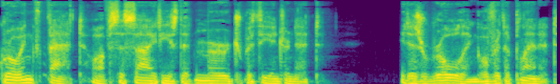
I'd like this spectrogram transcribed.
growing fat off societies that merge with the internet. It is rolling over the planet,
